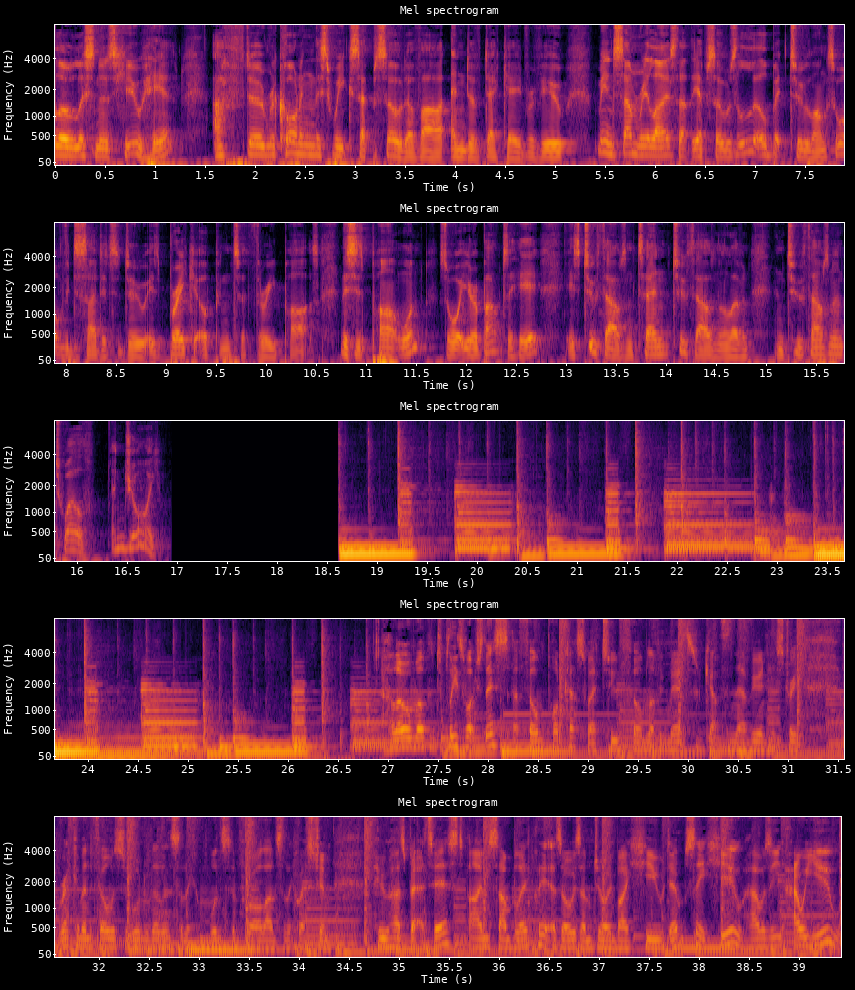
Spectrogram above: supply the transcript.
Hello, listeners. Hugh here. After recording this week's episode of our end of decade review, me and Sam realised that the episode was a little bit too long, so what we decided to do is break it up into three parts. This is part one, so what you're about to hear is 2010, 2011, and 2012. Enjoy. Hello and welcome to Please Watch This, a film podcast where two film loving mates with gaps in their viewing history recommend films to one another so they can once and for all answer the question who has better taste. I'm Sam Blakely. As always, I'm joined by Hugh Dempsey. Hugh, how is he? How are you?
